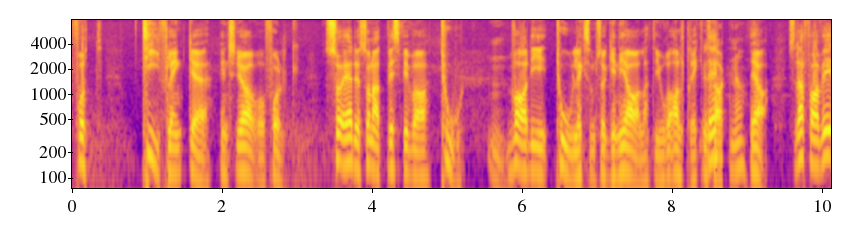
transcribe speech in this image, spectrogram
fått ti flinke ingeniører og folk, så er det sånn at hvis vi var to, Mm. var de to liksom så geniale at de gjorde alt I riktig. starten, ja. Ja. Så derfor har vi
